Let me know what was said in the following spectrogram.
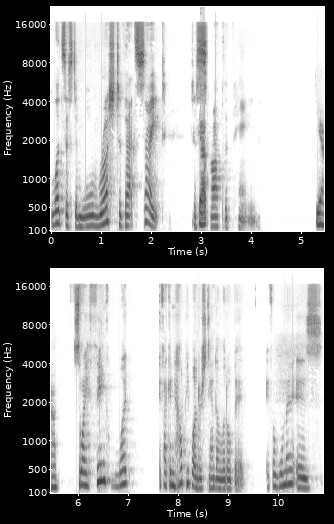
blood system will rush to that site to Yep. stop the pain. Yeah. So I think what, if I can help people understand a little bit, if a woman is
